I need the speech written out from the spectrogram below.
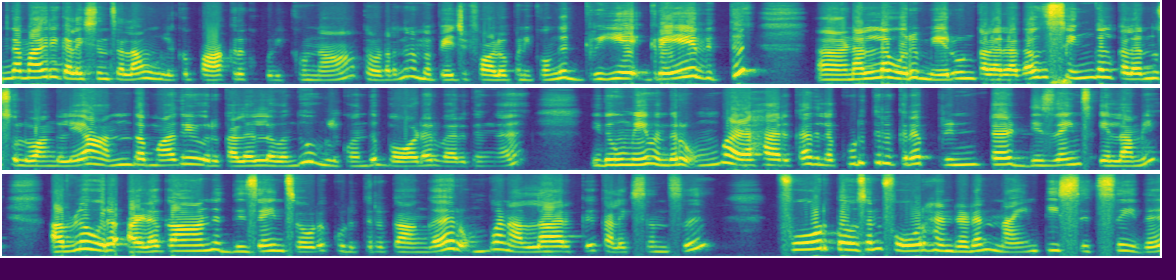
இந்த மாதிரி கலெக்ஷன்ஸ் எல்லாம் உங்களுக்கு பாக்குறதுக்கு பிடிக்கும்னா தொடர்ந்து நம்ம பேஜை ஃபாலோ பண்ணிக்கோங்க. கிரே கிரே வித்து நல்ல ஒரு மெரூன் கலர் அதாவது செங்கல் கலர்னு சொல்லுவாங்க இல்லையா? அந்த மாதிரி ஒரு கலரில் வந்து உங்களுக்கு வந்து பார்டர் வருதுங்க. இதுவுமே வந்து ரொம்ப அழகாக இருக்குது அதில் கொடுத்துருக்கிற பிரிண்டட் டிசைன்ஸ் எல்லாமே அவ்வளோ ஒரு அழகான டிசைன்ஸோட கொடுத்துருக்காங்க. ரொம்ப நல்லா இருக்குது collections four thousand four hundred and ninety six இது.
